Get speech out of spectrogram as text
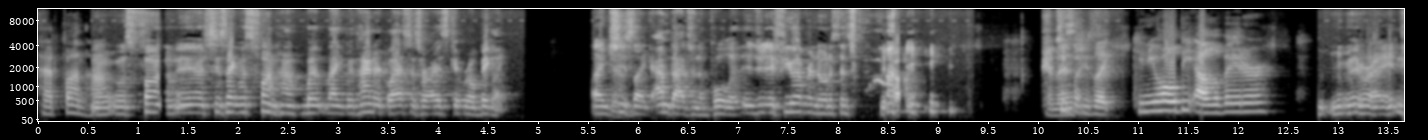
had fun, huh? You know, it was fun. Yeah, she's like, "It was fun, huh?" But like behind her glasses, her eyes get real big, like, like yeah. she's like, "I'm dodging a bullet." If you ever notice, it's funny. Yeah. And then she's, she's like, like, "Can you hold the elevator?" Right.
